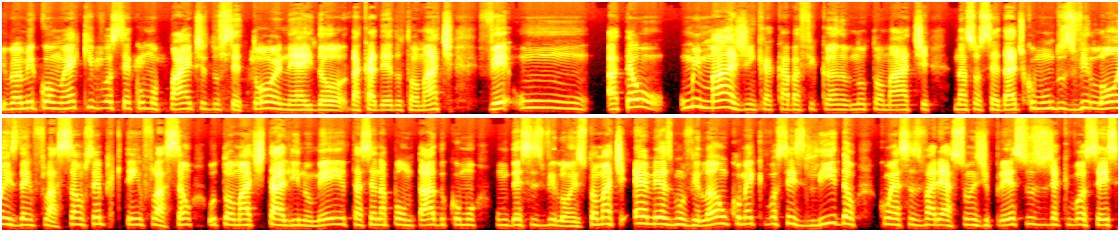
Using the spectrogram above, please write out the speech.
E para mim, como é que você, como parte do setor, né, aí do, da cadeia do tomate, vê um até um, uma imagem que acaba ficando no tomate na sociedade como um dos vilões da inflação. Sempre que tem inflação, o tomate está ali no meio, está sendo apontado como um desses vilões. O tomate é mesmo vilão? Como é que vocês lidam com essas variações de preços, já que vocês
